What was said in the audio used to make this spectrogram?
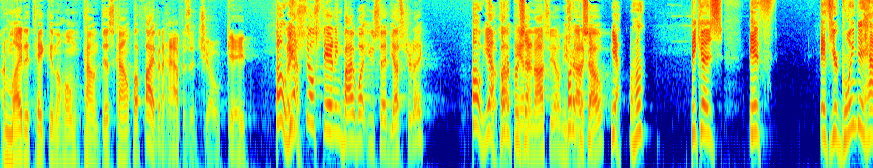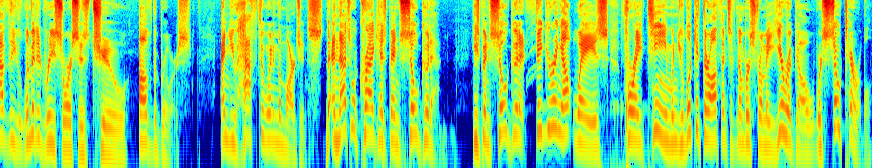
I might have taken the hometown discount, but five and a half is a joke, Gabe. Oh Are yeah, you still standing by what you said yesterday? oh yeah, hundred percent. Attanasio? He's gotta go? Yeah, uh huh. Because if if you're going to have the limited resources, chew of the Brewers, and you have to win in the margins, and that's what Craig has been so good at. He's been so good at figuring out ways for a team. When you look at their offensive numbers from a year ago, were so terrible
